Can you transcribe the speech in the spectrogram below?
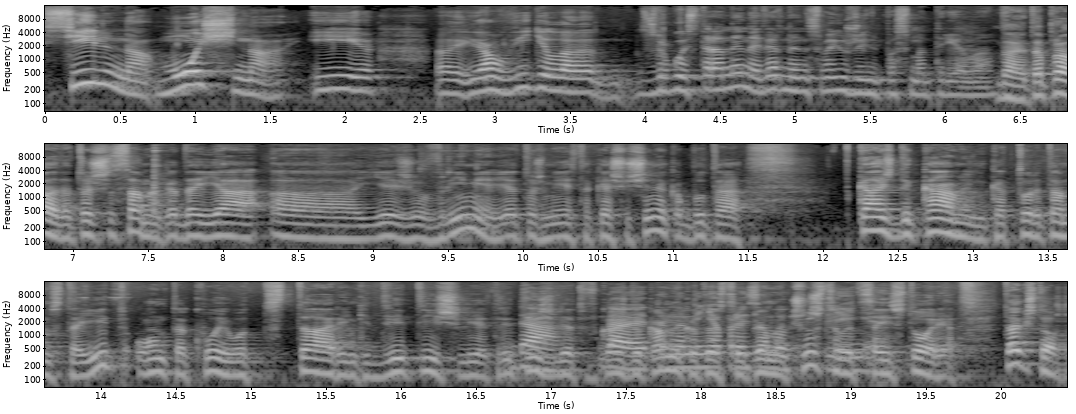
сильно, мощно, и э, я увидела, с другой стороны, наверное, на свою жизнь посмотрела. Да, это правда. То же самое, когда я э, езжу в Риме, я тоже, у меня есть такое ощущение, как будто каждый камень, который там стоит, он такой вот старенький, 2000 лет, 3000 Да, лет, в да, это камень, на который стоит, прямо чувствуется история. Так что...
